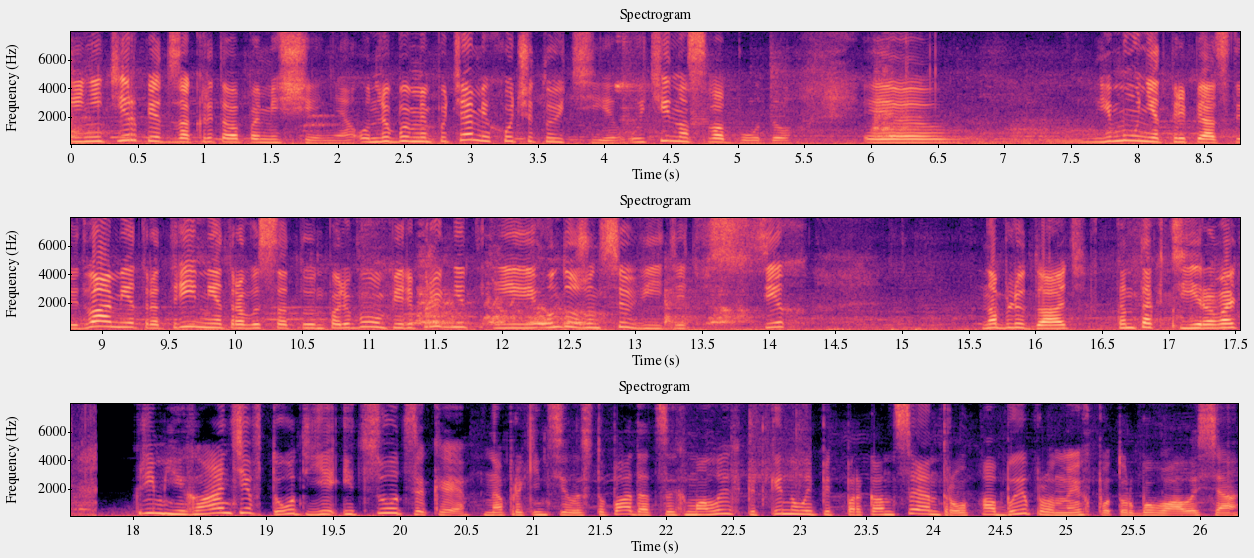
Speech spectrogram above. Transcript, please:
и не терпит закрытого помещения. Он любыми путями хочет уйти, уйти на свободу. Э, Ему нет препятствий. 2 метра, 3 метра высоту. Он по-любому перепрыгнет, и он должен все видеть, всех наблюдать, контактировать. Крім гігантів, тут є і цуцики. Наприкінці листопада цих малих підкинули під паркан центру, аби про них потурбувалися.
